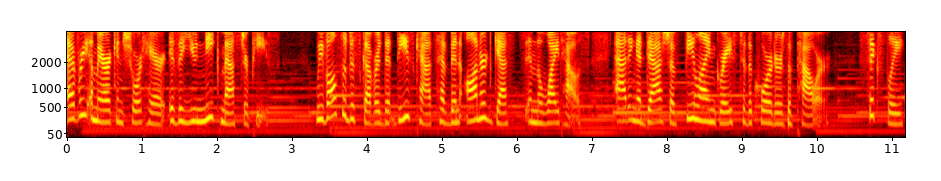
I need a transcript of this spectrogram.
Every American Shorthair is a unique masterpiece, We've also discovered that these cats have been honored guests in the White House, adding a dash of feline grace to the corridors of power. Sixthly,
